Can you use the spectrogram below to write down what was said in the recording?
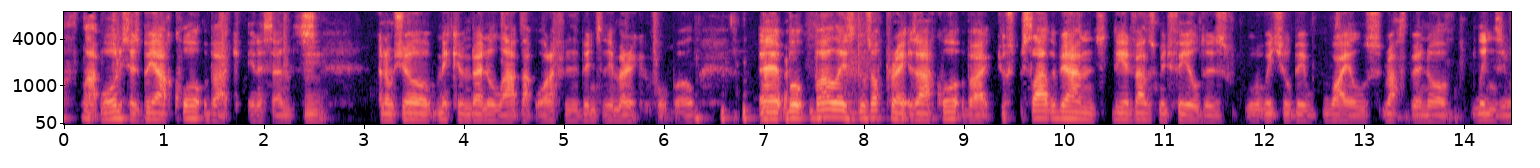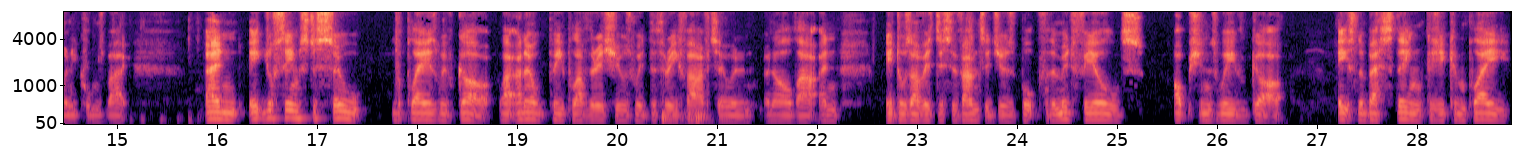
like Warney says, be our quarterback in a sense. Mm. And I'm sure Mick and Ben will like that one after they've been to the American football. uh, but Barlaser does operate as our quarterback, just slightly behind the advanced midfielders, which will be Wiles, Rathbone, or Lindsay when he comes back. And it just seems to suit the players we've got. Like I know people have their issues with the three-five-two and, and all that, and it does have its disadvantages. But for the midfields options we've got, it's the best thing because you can play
